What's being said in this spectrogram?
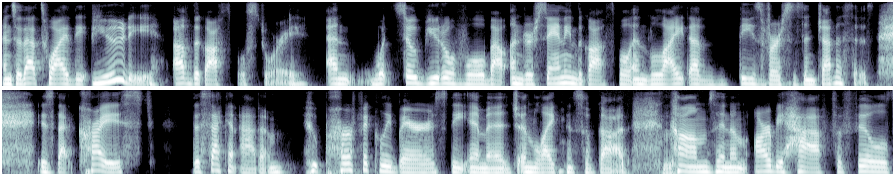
And so that's why the beauty of the gospel story and what's so beautiful about understanding the gospel in light of these verses in Genesis is that Christ the second Adam, who perfectly bears the image and likeness of God, comes and on our behalf fulfills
